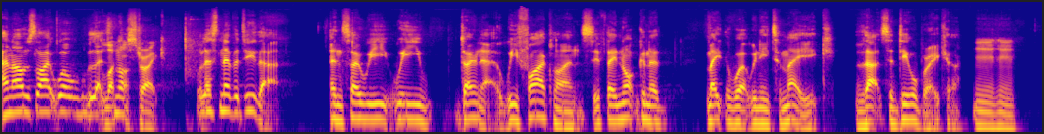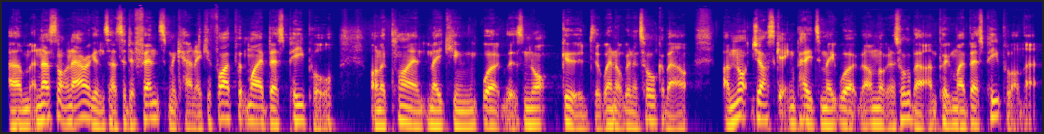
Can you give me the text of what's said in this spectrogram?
And I was like, well, let's Lucky not. strike. Well, let's never do that. And so we we don't we fire clients if they're not going to make the work we need to make. That's a deal breaker. Mm-hmm. Um, and that's not an arrogance, that's a defense mechanic. If I put my best people on a client making work that's not good, that we're not going to talk about, I'm not just getting paid to make work that I'm not going to talk about. I'm putting my best people on that.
